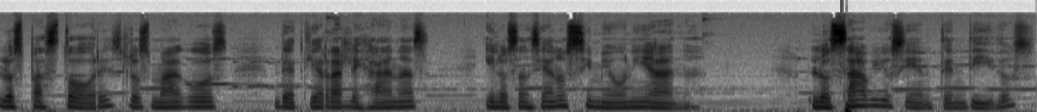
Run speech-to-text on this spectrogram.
los pastores, los magos de tierras lejanas y los ancianos Simeón y Ana, los sabios y entendidos,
